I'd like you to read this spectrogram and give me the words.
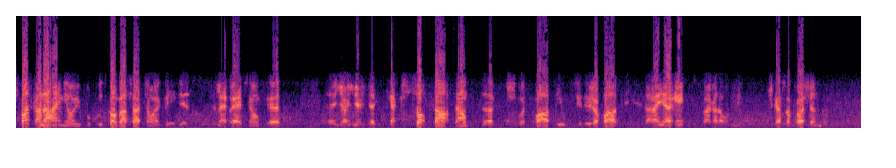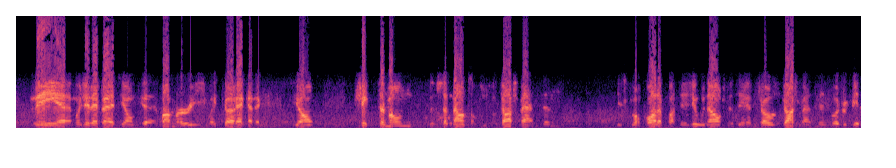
Je pense qu'Anaheim, ils ont eu beaucoup de conversations avec Vegas. J'ai l'impression que euh, y, a, quelque sorte d'entente là, qui va se passer ou qui s'est déjà passé. Évidemment, il n'y a rien qui se fait annoncer jusqu'à la prochaine. Mais euh, moi, j'ai l'impression que Bob Murray va être correct avec les. Je sais que tout le monde se demande surtout sur Josh Manson. Qu'il va pouvoir le protéger ou non? Je te dirais une chose. Josh Manson va jouer les Ducks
